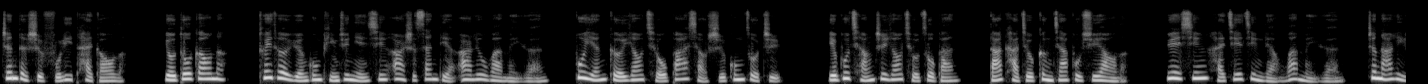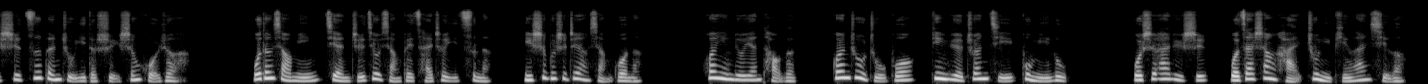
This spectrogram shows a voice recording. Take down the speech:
真的是福利太高了。有多高呢？推特员工平均年薪二十三点二六万美元，不严格要求八小时工作制，也不强制要求坐班打卡，就更加不需要了。月薪还接近两万美元。这哪里是资本主义的水深火热啊！我等小民简直就想被裁撤一次呢。你是不是这样想过呢？欢迎留言讨论，关注主播，订阅专辑不迷路。我是艾律师，我在上海，祝你平安喜乐，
